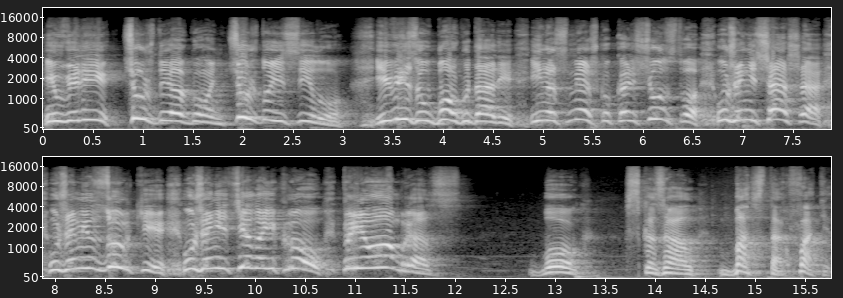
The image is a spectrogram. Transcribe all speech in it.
и увели чуждый огонь, чуждую силу, и визу Богу дали, и насмешку, кощунство, уже не чаша, уже мензурки, уже не тело и кровь, преобраз. Бог сказал, баста, хватит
